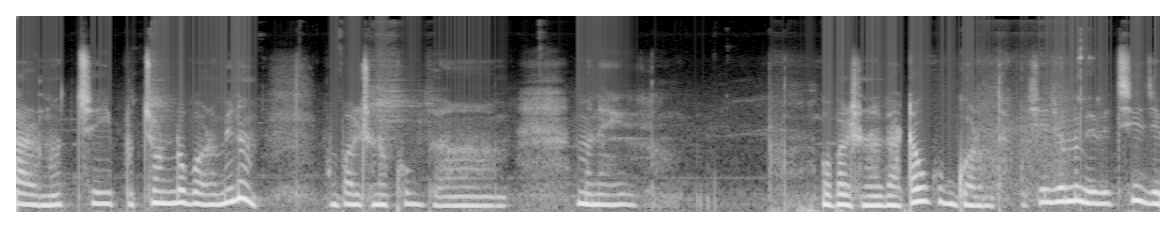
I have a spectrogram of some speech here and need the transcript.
কারণ হচ্ছে এই প্রচণ্ড গরমে না সোনা খুব মানে গোপাল সোনার গাটাও খুব গরম থাকে। সেই জন্য ভেবেছি যে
